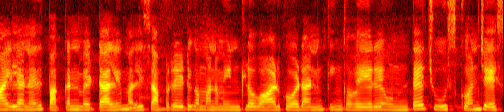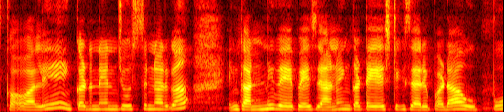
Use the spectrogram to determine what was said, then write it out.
ఆయిల్ అనేది పక్కన పెట్టాలి. మళ్ళీ సపరేట్గా మనం ఇంట్లో వాడుకోవడానికి ఇంకా వేరే ఉంటే చూసుకొని చేసుకోవాలి. ఇక్కడ నేను చూస్తున్నారుగా ఇంకా అన్నీ వేపేసాను ఇంకా టేస్ట్కి సరిపడా ఉప్పు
